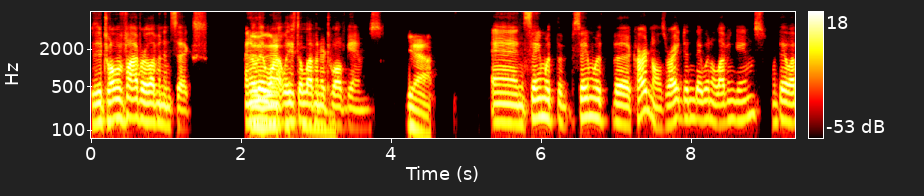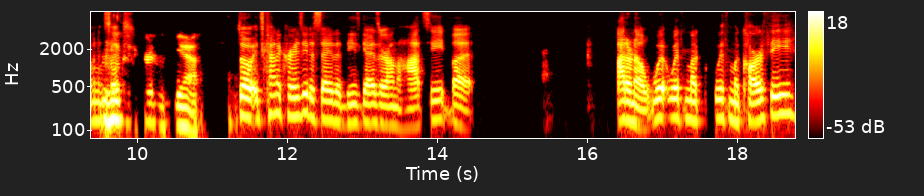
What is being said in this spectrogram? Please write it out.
Is it 12 and 5 or 11 and 6? I know they won at least 11 or 12 games. Yeah. And same with the same with the Cardinals, right? Didn't they win 11 games? Weren't they 11 and 6? Mm-hmm. Yeah. So it's kind of crazy to say that these guys are on the hot seat, but I don't know. With with, with McCarthy,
